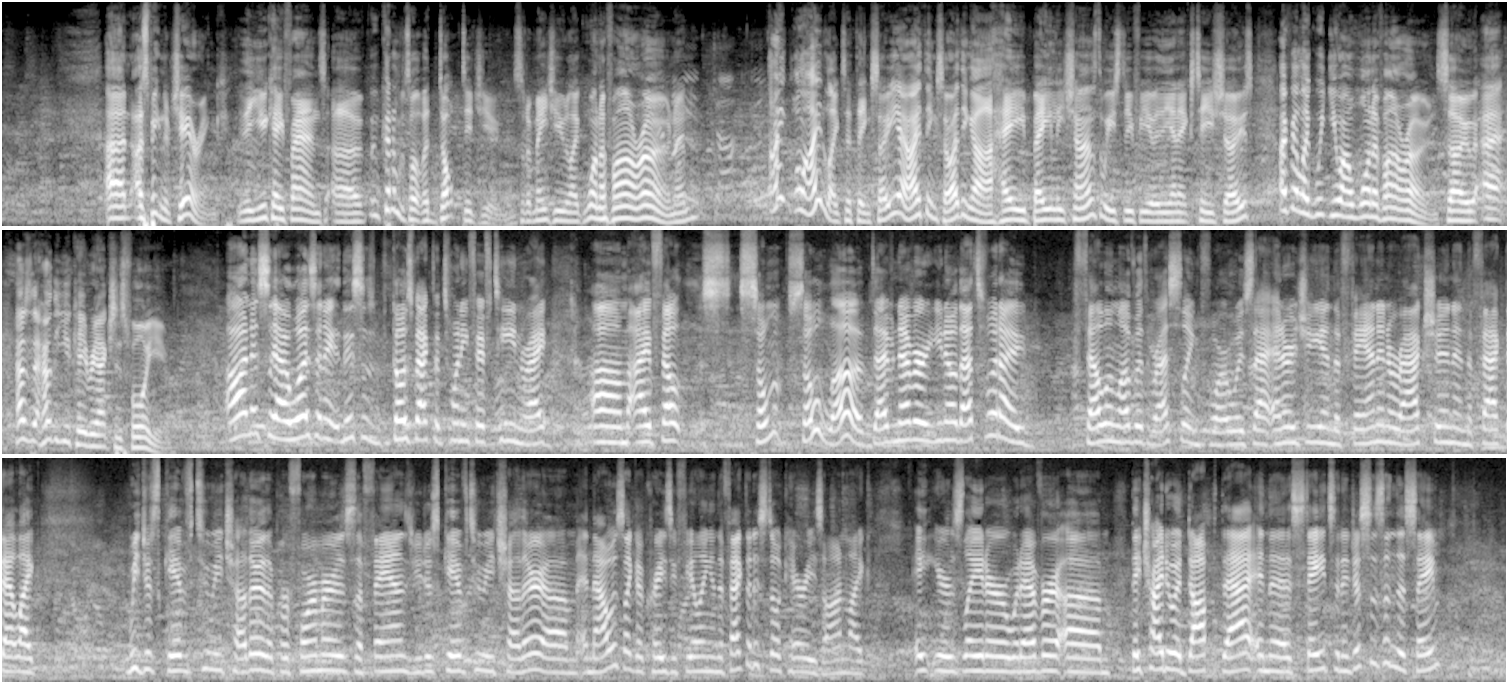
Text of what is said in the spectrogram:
And uh, speaking of cheering, the UK fans, uh, we've kind of sort of adopted you, sort of made you like one of our own. And I, well, I'd like to think so. Yeah, I think so. I think our Hey Bayley chants that we used to do for you at the NXT shows, I feel like we, you are one of our own. So, uh, how's the, how are the UK reactions for you? Honestly, I wasn't. This is, goes back to 2015, right? Um, I felt so so loved. I've never, you know, that's what I fell in love with wrestling for was that energy and the fan interaction and the fact that like we just give to each other the performers the fans you just give to each other um, and that was like a crazy feeling and the fact that it still carries on like eight years later or whatever um, they try to adopt that in the states and it just isn't the same.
